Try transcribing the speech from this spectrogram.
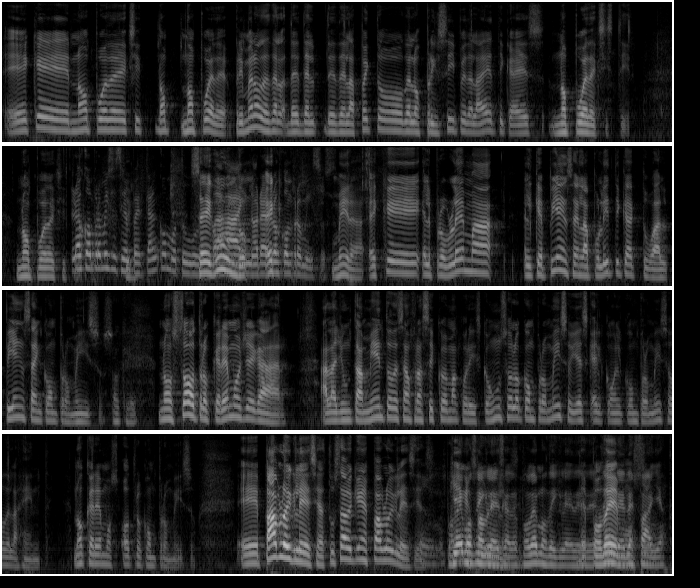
Es que no puede exi- no, no puede. Primero, desde, la- desde, el, desde el aspecto de los principios y de la ética, es no puede existir. No puede existir. Los compromisos siempre están como tú vas a Segundo, ignorar es los compromisos. Mira, es que el problema, el que piensa en la política actual, piensa en compromisos. Ok. Nosotros queremos llegar al ayuntamiento de San Francisco de Macorís con un solo compromiso y es el, con el compromiso de la gente. No queremos otro compromiso. Eh, Pablo Iglesias, ¿tú sabes quién es Pablo Iglesias? ¿Quién es Podemos de Pablo iglesia, de Podemos de iglesia, de, De de- Podemos. de- de España.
